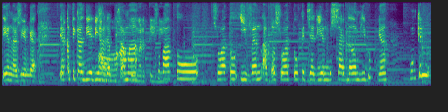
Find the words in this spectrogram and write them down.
ya nggak sih yang kayak ya ketika dia dihadapi oh, sama nih. suatu suatu event atau suatu kejadian besar dalam hidupnya mungkin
